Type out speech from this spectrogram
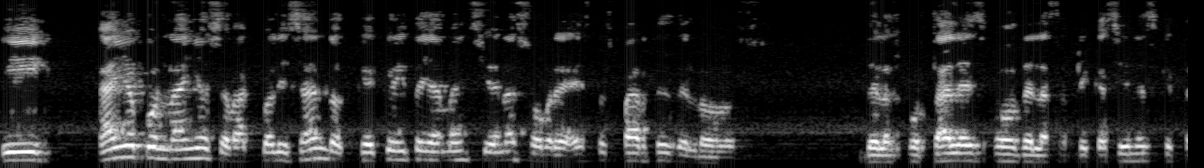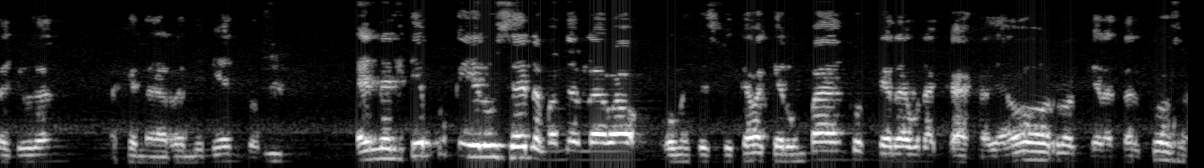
Y año con año se va actualizando. Que ahorita ya menciona sobre estas partes de los, de los portales o de las aplicaciones que te ayudan a generar rendimientos. Mm. En el tiempo que yo lo usé, más me hablaba o me especificaba que era un banco, que era una caja de ahorro, que era tal cosa.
